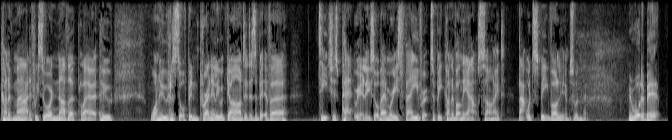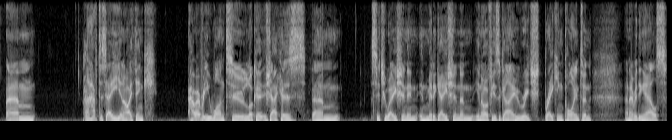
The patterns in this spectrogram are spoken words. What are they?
kind of mad if we saw another player who, one who has sort of been perennially regarded as a bit of a teacher's pet, really, sort of Emery's favourite to be kind of on the outside. That would speak volumes, wouldn't it? It would a bit. Um, I have to say, you know, I think, however you want to look at Xhaka's um, situation in, in mitigation, and you know, if he's a guy who reached breaking point and and everything else,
